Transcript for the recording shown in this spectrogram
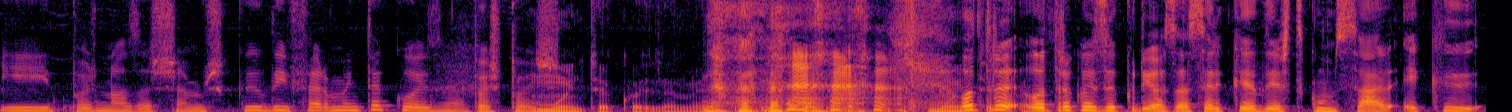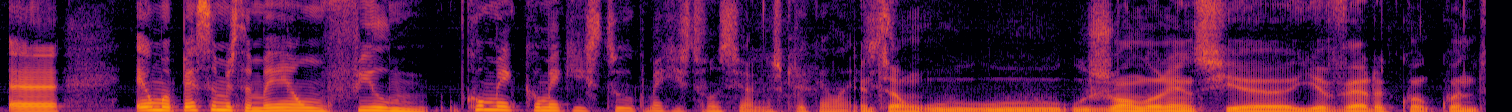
e depois nós achamos que difere muita coisa. Pois, pois. Muita coisa mesmo. Muita Outra, coisa. outra coisa curiosa acerca deste começar é que ah, é uma peça, mas também é um filme. Como é, como é, que, isto, como é que isto funciona? Expliquem lá isso. Então, o, o- o João Lourenço e a, e a Vera, qu- quando,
